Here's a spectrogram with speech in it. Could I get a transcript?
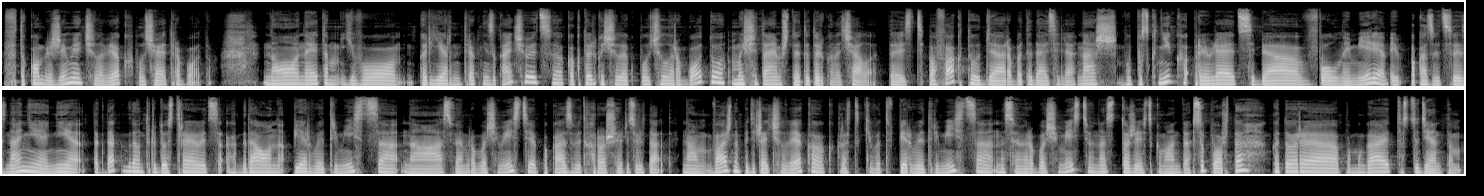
В таком режиме человек получает работу. Но на этом его карьерный трек не заканчивается. Как только человек получил работу, мы считаем, что это только начало. То есть по факту для работодателя наш выпускник проявляет себя в полной мере и показывает показывать свои знания не тогда, когда он трудоустраивается, а когда он первые три месяца на своем рабочем месте показывает хорошие результаты. Нам важно поддержать человека как раз-таки вот в первые три месяца на своем рабочем месте. У нас тоже есть команда суппорта, которая помогает студентам.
